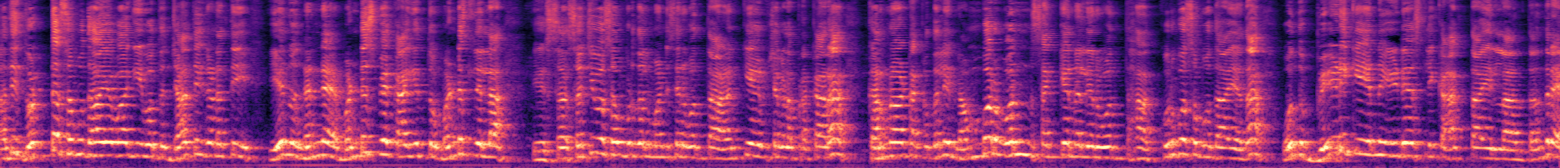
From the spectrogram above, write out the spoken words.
ಅತಿ ದೊಡ್ಡ ಸಮುದಾಯವಾಗಿ ಇವತ್ತು ಜಾತಿ ಗಣತಿ ಏನು ನಿನ್ನೆ ಮಂಡಿಸಬೇಕಾಗಿತ್ತು, ಮಂಡಿಸಲಿಲ್ಲ. ಈ ಸಚಿವ ಸಂಪುಟದಲ್ಲಿ ಮಂಡಿಸಿರುವಂತಹ ಅಂಕಿಅಂಶಗಳ ಪ್ರಕಾರ ಕರ್ನಾಟಕದಲ್ಲಿ ನಂಬರ್ ಒನ್ ಸಂಖ್ಯೆನಲ್ಲಿರುವಂತಹ ಕುರುಬ ಸಮುದಾಯದ ಒಂದು ಬೇಡಿಕೆಯನ್ನು ಈಡೇರಿಸಲಿಕ್ಕೆ ಆಗ್ತಾ ಇಲ್ಲ ಅಂತಂದ್ರೆ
